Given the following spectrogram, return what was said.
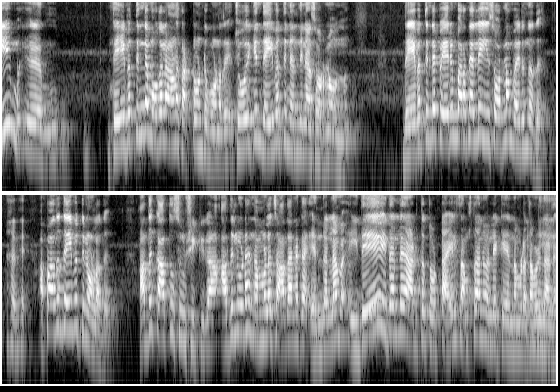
ഈ ദൈവത്തിന്റെ ദൈവത്തിന്റെ മുതലാണ് കട്ടുകൊണ്ട് പോണത്. ചോദിക്കും ദൈവത്തിന് എന്തിനാ സ്വർണമെന്ന് ദൈവത്തിന്റെ പേരും പറഞ്ഞല്ലേ ഈ സ്വർണം വരുന്നത്? അപ്പോൾ അത് ദൈവത്തിനുള്ളത്. അത് കാത്തു സൂക്ഷിക്കുക. അതിലൂടെ നമ്മൾ സാധാരണ എന്തെല്ലാം ഇതേ ഇതല്ലേ അടുത്ത തൊട്ട് അയൽ സംസ്ഥാനമല്ലേ നമ്മുടെ തമിഴ്നാട്.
